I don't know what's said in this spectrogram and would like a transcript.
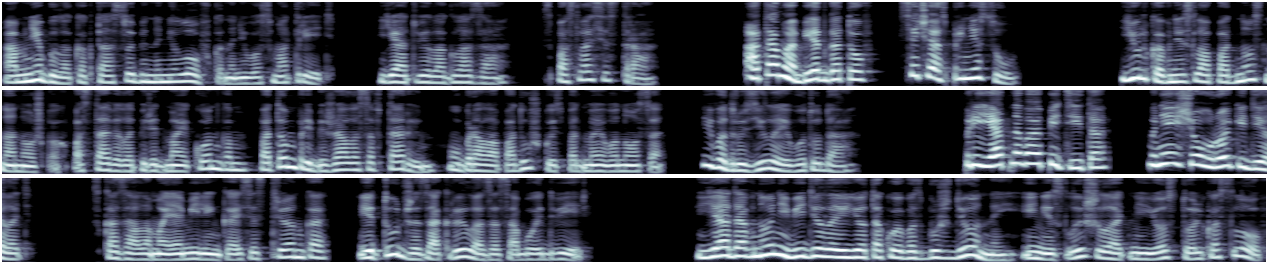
А мне было как-то особенно неловко на него смотреть. Я отвела глаза. Спасла сестра. А там обед готов. Сейчас принесу. Юлька внесла поднос на ножках, поставила перед Майконгом, потом прибежала со вторым, убрала подушку из-под моего носа и водрузила его туда. Приятного аппетита. Мне еще уроки делать, сказала моя миленькая сестренка и тут же закрыла за собой дверь. Я давно не видела ее такой возбужденной и не слышала от нее столько слов.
